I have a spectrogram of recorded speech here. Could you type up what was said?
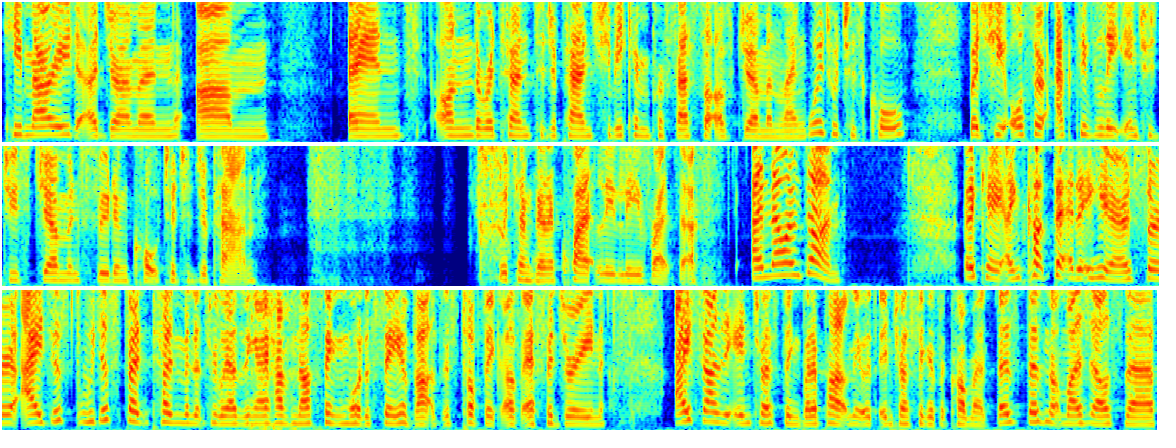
he married a German. Um, and on the return to Japan, she became professor of German language, which is cool. But she also actively introduced German food and culture to Japan, which I'm going to quietly leave right there. And now I'm done. Okay, and cut the edit here. So I just we just spent ten minutes realizing I have nothing more to say about this topic of ephedrine. I found it interesting, but apparently it was interesting as a comment. There's there's not much else there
